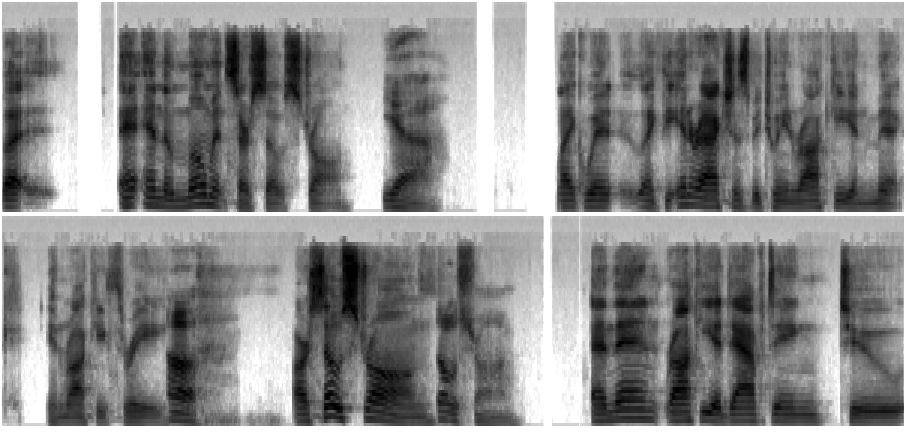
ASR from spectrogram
But eh, and, and the moments are so strong. Yeah, like when like the interactions between Rocky and Mick in Rocky three. Oh. Are so strong, so strong, and then Rocky adapting to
